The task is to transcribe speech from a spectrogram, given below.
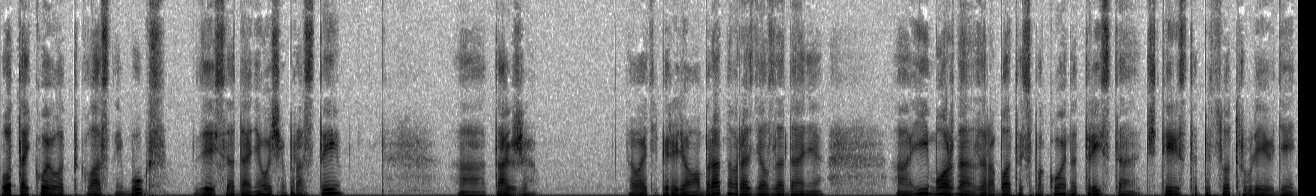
Вот такой вот классный букс. Здесь задания очень простые. А, также давайте перейдем обратно в раздел задания. А, и можно зарабатывать спокойно 300, 400, 500 рублей в день.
